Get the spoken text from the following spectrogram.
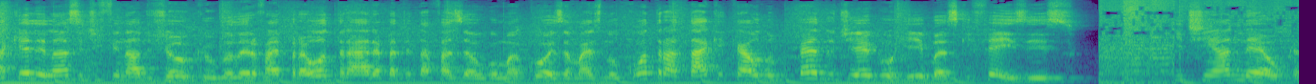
Aquele lance de final do jogo que o goleiro vai para outra área para tentar fazer alguma coisa, mas no contra-ataque caiu no pé do Diego Ribas, que fez isso. Que tinha Anelka,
